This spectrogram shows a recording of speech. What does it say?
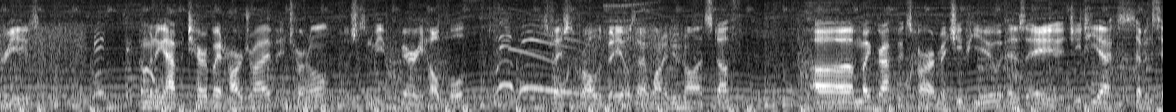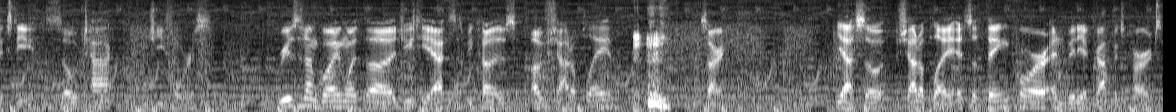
3s. I'm gonna have a terabyte hard drive internal, which is gonna be very helpful, especially for all the videos that I want to do and all that stuff. Uh, my graphics card, my GPU, is a GTX 760 Zotac GeForce. Reason I'm going with uh, GTX is because of Shadowplay. Sorry. Yeah, so Shadowplay, it's a thing for NVIDIA graphics cards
